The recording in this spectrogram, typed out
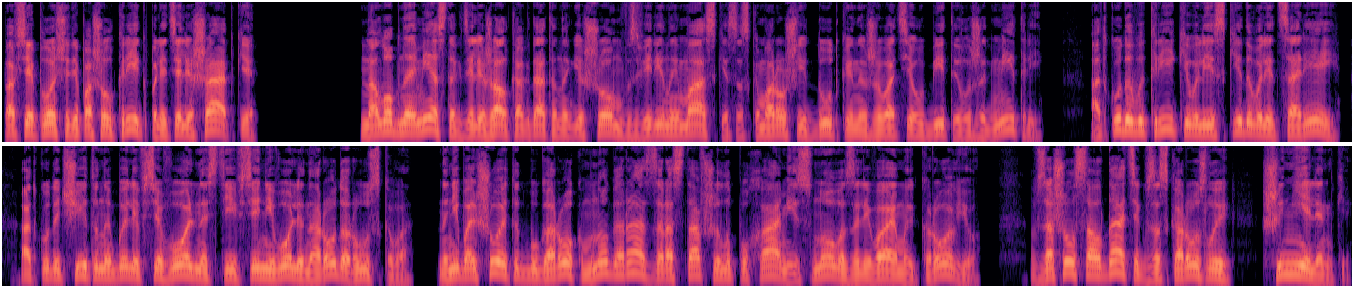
По всей площади пошел крик, полетели шапки, на лобное место, где лежал когда-то нагишом в звериной маске со скоморожьей дудкой на животе убитый Лжедмитрий, откуда выкрикивали и скидывали царей, откуда читаны были все вольности и все неволи народа русского, на небольшой этот бугорок, много раз зараставший лопухами и снова заливаемый кровью, взошел солдатик в заскорузлой шинеленке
